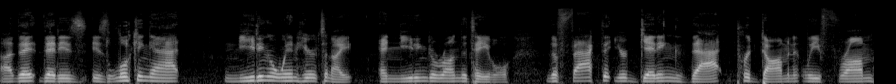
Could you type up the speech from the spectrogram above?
uh, that that is is looking at needing a win here tonight and needing to run the table, the fact that you're getting that predominantly from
